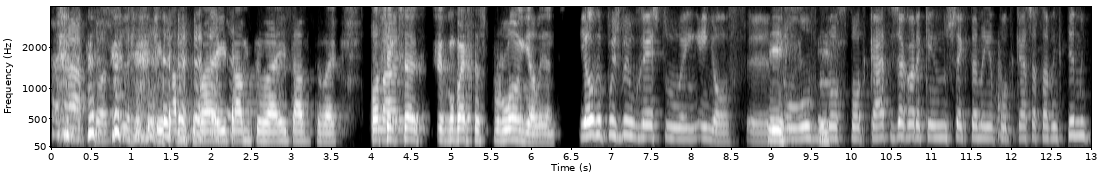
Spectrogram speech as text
Ah, pronto. e está muito bem, está muito bem, está muito bem. Pode claro. ser que se a conversa se prolongue ali dentro. Ele depois vê o resto em, em off, uh, isso, ou ouve no nosso podcast. E já agora, quem nos segue também a podcast, já sabem que tem,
